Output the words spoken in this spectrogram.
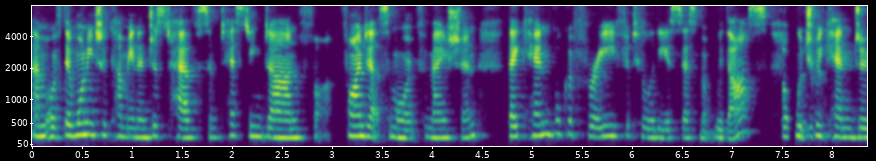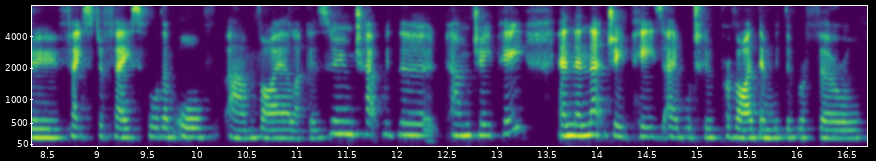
um, or if they're wanting to come in and just have some testing done, f- find out some more information, they can book a free fertility assessment with us, okay. which we can do face to face for them or um, via like a Zoom chat with the um, GP. And then that GP is able to provide them with the referral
